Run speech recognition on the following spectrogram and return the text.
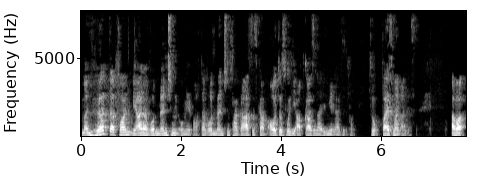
man hört davon, ja, da wurden Menschen umgebracht, da wurden Menschen vergast, es gab Autos, wo die Abgase nach innen geleitet wurden. So, weiß man alles. Aber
